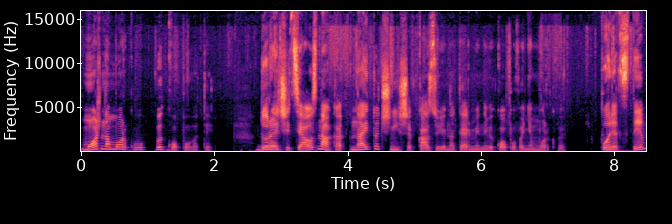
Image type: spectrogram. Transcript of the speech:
можна моркву викопувати. До речі, ця ознака найточніше вказує на терміни викопування моркви. Поряд з тим,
